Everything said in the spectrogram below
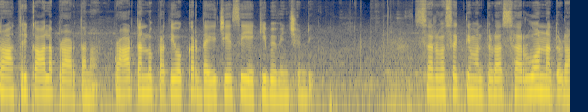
రాత్రికాల ప్రార్థన. ప్రార్థనలో ప్రతి ఒక్కరు దయచేసి ఏకీభవించండి. సర్వశక్తిమంతుడా సర్వోన్నతుడా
